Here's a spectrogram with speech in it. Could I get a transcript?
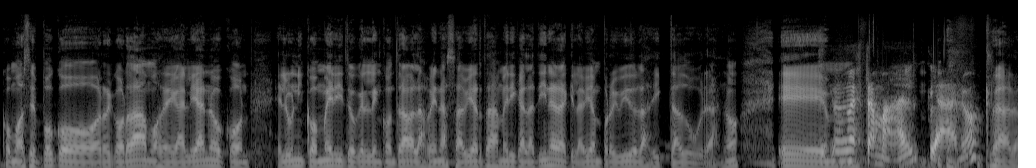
como hace poco recordábamos de Galeano con el único mérito que él le encontraba a las venas abiertas de América Latina era que le habían prohibido las dictaduras, ¿no? Em, no está mal, claro. Claro.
